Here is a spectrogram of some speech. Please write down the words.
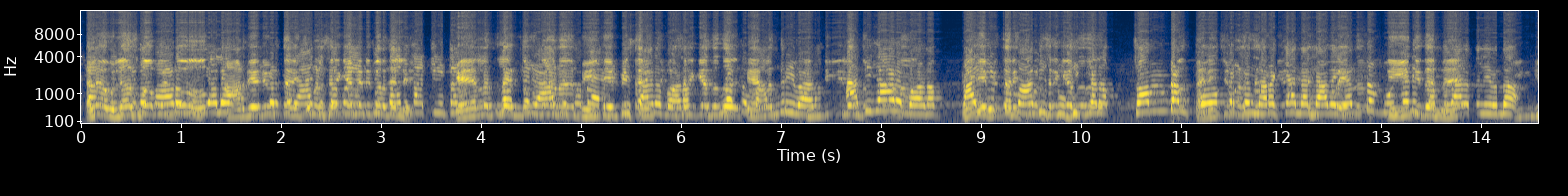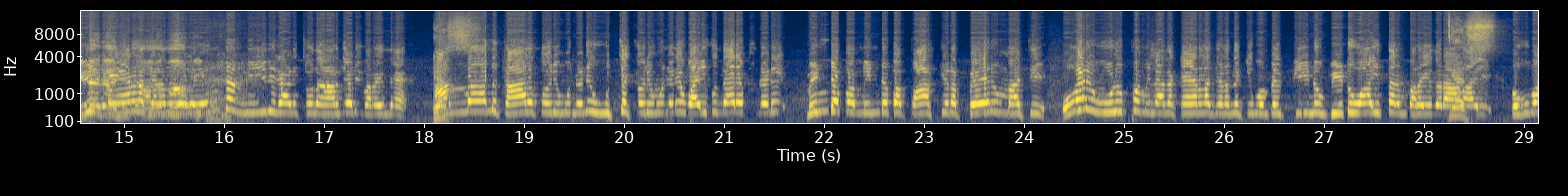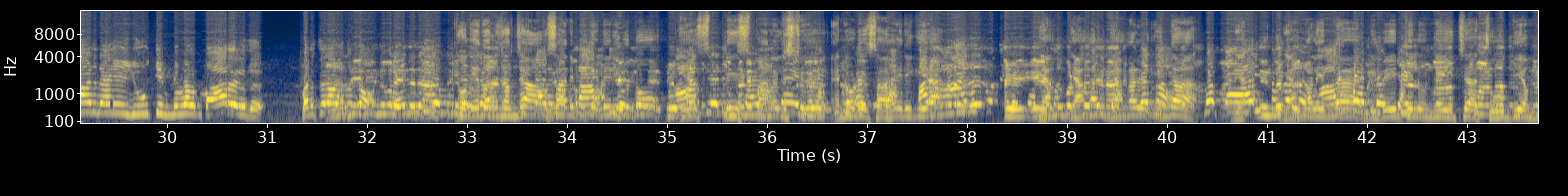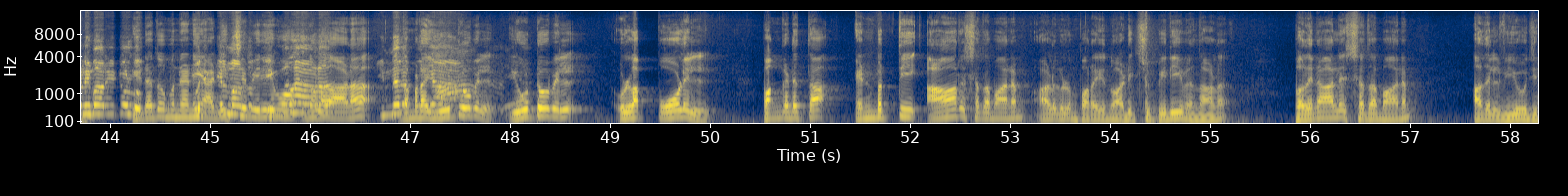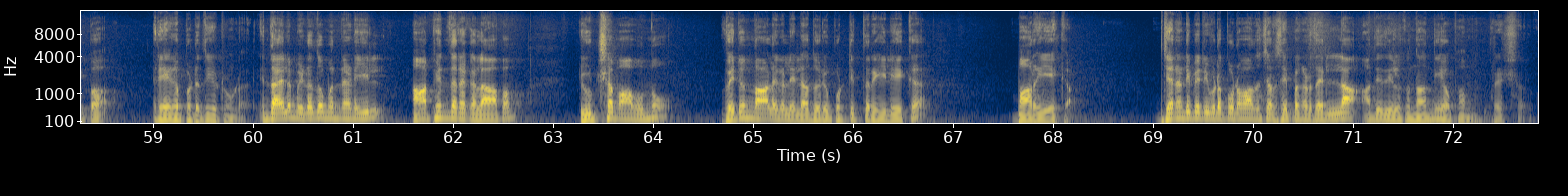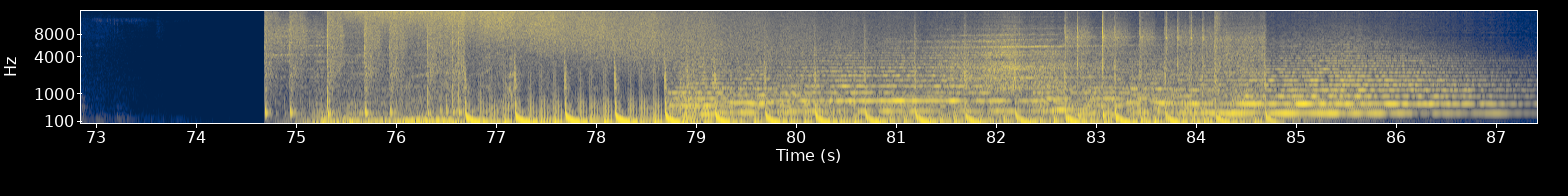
മന്ത്രി വേണം. അധികാരം വേണം. കൈയിട്ട് മാറ്റി സൂക്ഷിക്കണം. സ്വന്തം പോക്കറ്റ് നിറയ്ക്കാനല്ലാതെ എന്ത് മുന്നണി രീതി സംവിധാനത്തിൽ ഇരുന്ന ഈ കേരള ജനതയോട് എന്ത് നീതി കാണിച്ചു എന്ന് ആർ ജെ ഡി പറയുന്നേ. അന്നാന്ന് കാലത്ത് ഒരു മുന്നണി ഉച്ചയ്ക്ക് ഒരു മുന്നണി വൈകുന്നേരം മുന്നണി മിണ്ടപ്പ മിണ്ടപ്പ പാർട്ടിയുടെ പേരും മാറ്റി ഒരു ഉളുപ്പമില്ലാതെ കേരള ജനതയ്ക്ക് മുമ്പിൽ വീണ്ടും വിടുവായിത്തരം പറയുന്ന ഒരാളായി ബഹുമാനായ യൂത്തിൻ നിങ്ങൾ മാറരുത്. ഏതായാലും ചർച്ച അവസാനിപ്പിക്കേണ്ടിയിരിക്കുന്നു യെസ് പ്ലീസ് പാനലിസ്റ്റുകൾ എന്നോട് സഹകരിക്കുക. ഞങ്ങൾ ഞങ്ങൾ ഇന്ന് ഞങ്ങൾ ഇന്ന് ഡിബേറ്റിൽ ഉന്നയിച്ച ചോദ്യം ഇടതുമുന്നണി അടിച്ചു പിരിയുമോ എന്നുള്ളതാണ് നമ്മുടെ യൂട്യൂബിൽ യൂട്യൂബിൽ ഉള്ള പോളിൽ പങ്കെടുത്ത എൺപത്തി ആറ് ശതമാനം ആളുകളും പറയുന്നു അടിച്ചു പിരിയുമെന്നാണ്. പതിനാല് ശതമാനം അതിൽ വിയോജിപ്പ് രേഖപ്പെടുത്തിയിട്ടുണ്ട്. എന്തായാലും ഇടതുമുന്നണിയിൽ ആഭ്യന്തര കലാപം രൂക്ഷമാവുന്നു. വരും നാളുകളിൽ അതൊരു പൊട്ടിത്തെറിയിലേക്ക് മാറിയേക്കാം. ജനഡിബേറ്റ് ഇവിടെ പൂർണമാകുന്ന ചർച്ചയിൽ പങ്കെടുത്ത എല്ലാ അതിഥികൾക്കും നന്ദിയൊപ്പം പ്രേക്ഷകർക്കും.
